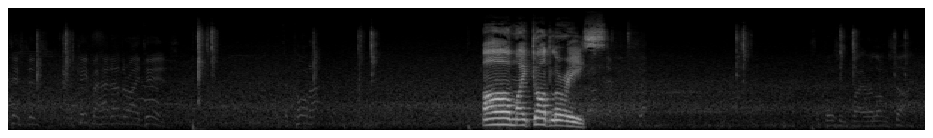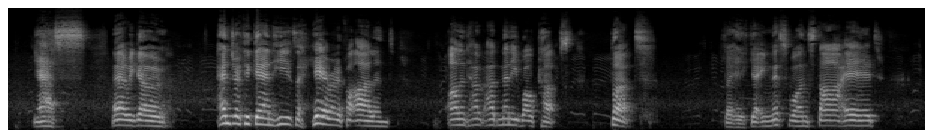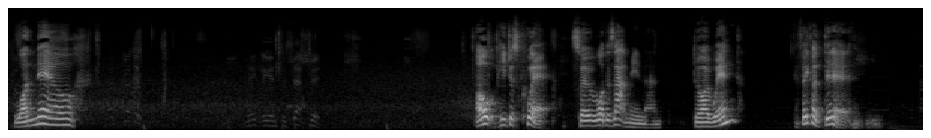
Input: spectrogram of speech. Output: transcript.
Oh my god, Lloris. Yes! There we go. Hendrick again, he is a hero for Ireland. Ireland haven't had many World Cups, but they're getting this one started. 1 0. Oh, he just quit. So what does that mean then? Do I win? I think I did it.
